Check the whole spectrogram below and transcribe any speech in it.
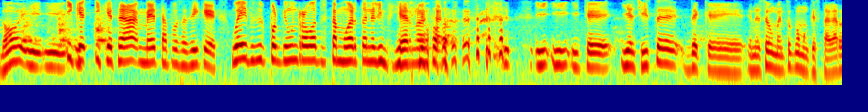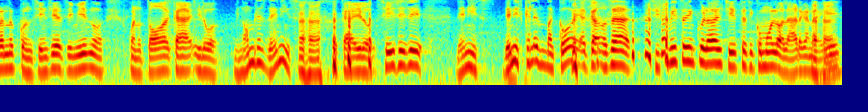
No, y, y, Y que, y que sea meta, pues así que, güey, pues porque un robot está muerto en el infierno. y, y, y que y el chiste de que en ese momento como que está agarrando conciencia de sí mismo cuando todo acá y luego mi nombre es Dennis Ajá. acá y lo sí sí sí Dennis Dennis que les McCoy acá o sea sí se me hizo bien curado el chiste así como lo alargan Ajá. ahí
